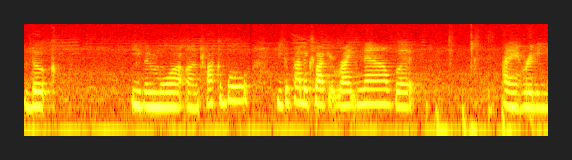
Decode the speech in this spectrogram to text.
look even more unclockable. You could probably clock it right now but i didn't really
